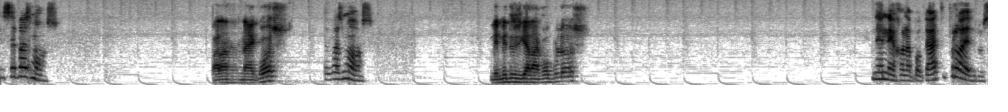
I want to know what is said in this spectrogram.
Ε, σεβασμός. Παναθηναϊκός. Σεβασμός. Δημήτρης Γιανακόπουλος. Δεν έχω να πω κάτι. Πρόεδρος.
